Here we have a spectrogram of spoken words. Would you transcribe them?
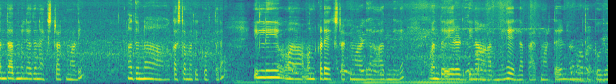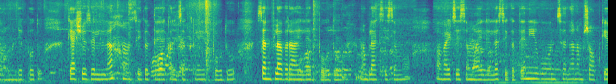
ಬಂದಾದಮೇಲೆ ಅದನ್ನು ಎಕ್ಸ್ಟ್ರಾಕ್ಟ್ ಮಾಡಿ ಅದನ್ನು ಕಸ್ಟಮರಿಗೆ ಕೊಡ್ತಾರೆ. ಇಲ್ಲಿ ಒಂದು ಕಡೆ ಎಕ್ಸ್ಟ್ರಾಕ್ಟ್ ಮಾಡಿ ಆದಮೇಲೆ, ಒಂದು ಎರಡು ದಿನ ಆದಮೇಲೆ ಎಲ್ಲ ಪ್ಯಾಕ್ ಮಾಡ್ತಾರೆ. ನೀವು ನೋಡ್ತಿರ್ಬೋದು ಆಲ್ಮಂಡ್ ಇರ್ಬೋದು ಕ್ಯಾಶ್ಯೂಸ್ ಎಲ್ಲ ಸಿಗುತ್ತೆ ಕಲ್ಸಕ್ಕರೆ ಇರ್ಬೋದು ಸನ್ಫ್ಲವರ್ ಆಯಿಲ್ ಇರ್ಬೋದು black sesame white sesame oil ಎಲ್ಲ ಸಿಗುತ್ತೆ. ನೀವು ಒಂದು ಸಲ ನಮ್ಮ ಶಾಪ್ಗೆ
